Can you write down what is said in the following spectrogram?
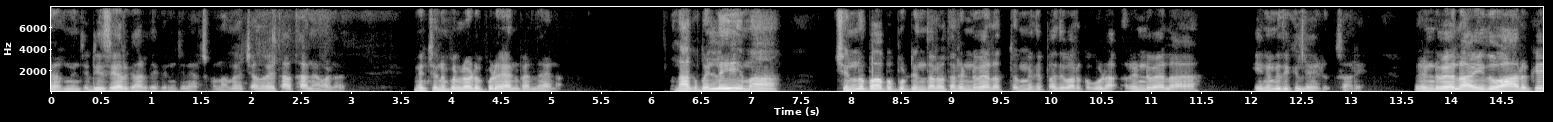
గారి నుంచి డిసిఆర్ గారి దగ్గర నుంచి నేర్చుకున్నాం. మేము చంద్రయ్య తాత అనేవాడు నేను చిన్నపిల్లాడప్పుడే ఆయన పెద్ద ఆయన నాకు పెళ్ళి మా చిన్న పాప పుట్టిన తర్వాత రెండు వేల తొమ్మిది పది వరకు కూడా రెండు వేల ఎనిమిదికి లేడు సారీ. రెండు వేల ఐదు ఆరుకి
